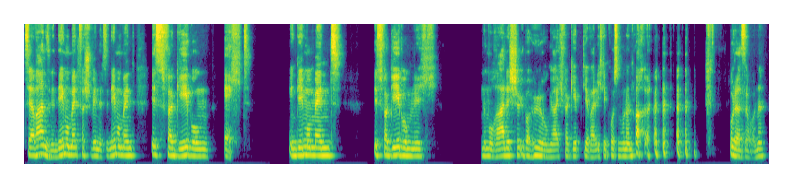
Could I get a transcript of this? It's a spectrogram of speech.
Das ist ja Wahnsinn. In dem Moment verschwindet es. In dem Moment ist Vergebung echt. In dem Moment ist Vergebung nicht eine moralische Überhöhung. Ja, ich vergebe dir, weil ich den großen Wunder mache. Oder so, ne?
